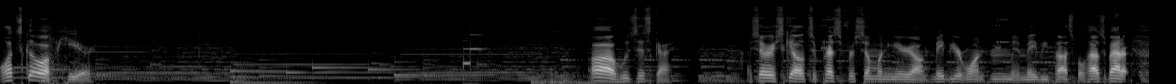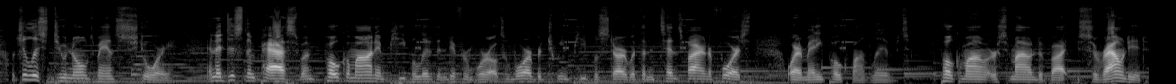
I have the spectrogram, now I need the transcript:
Let's go up here. Oh, who's this guy? I saw your skeleton press for someone you're young. Maybe you're one. Hmm, it may be possible. How's about it? Would you listen to an old man's story? In a distant past, when Pokemon and people lived in different worlds, a war between people started with an intense fire in a forest where many Pokemon lived. The Pokemon were surrounded by, surrounded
